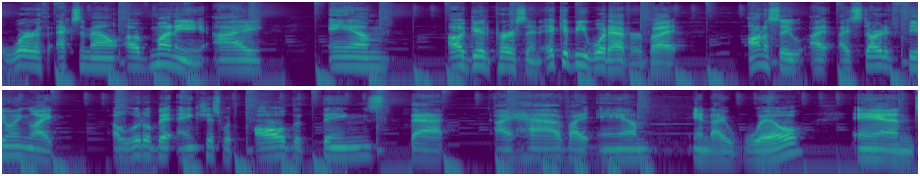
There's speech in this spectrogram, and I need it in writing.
worth X amount of money. I am a good person. It could be whatever, but honestly, I, I started feeling like a little bit anxious with all the things that I have, I am, and I will, and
